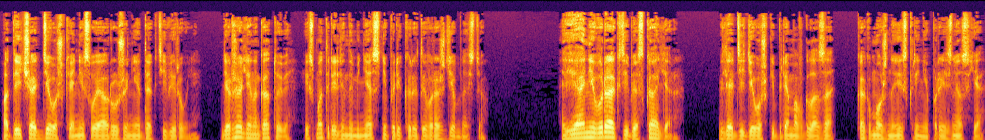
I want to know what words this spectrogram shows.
В отличие от девушки, они свое оружие не деактивировали. Держали наготове и смотрели на меня с неприкрытой враждебностью. «Я не враг тебе, Скайлер», глядя девушке прямо в глаза, как можно искренне произнес я.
